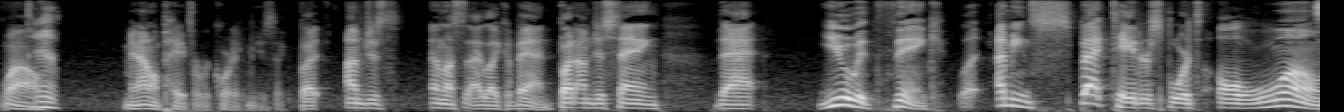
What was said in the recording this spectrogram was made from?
Wow. Damn. I mean, I don't pay for recording music, but I'm just unless I like a band. But I'm just saying that you would think. I mean, spectator sports alone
